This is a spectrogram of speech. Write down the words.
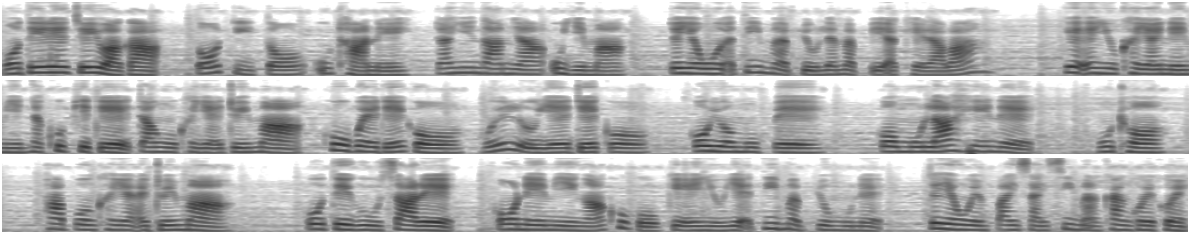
မော်သေးတဲ့ကျေးရွာကတောတီတောဥထာနေတိုင်းရင်းသားများဥယျာဉ်မှာတရားဝင်အတိမတ်ပြိုလက်မှတ်ပေးအပ်ခဲ့တာပါ။ KNU ခရိုင်နယ်မြေနှစ်ခုဖြစ်တဲ့တောင်ငူခရိုင်အတွင်းမှာခိုပွဲတဲကောမွေးလူရဲတဲကောကိုယိုမူပဲကောမူလာဟင်းနဲ့မူထောဖာပွန်ခရိုင်အတွင်းမှာကိုတေကူစတဲ့ ကော်နယ်မြေ၅ခုကို KNU ရဲ့အတိမတ်ပြုံမှုနဲ့တရားဝင်ပိုင်ဆိုင်စီမံခန့်ခွဲခွင့်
